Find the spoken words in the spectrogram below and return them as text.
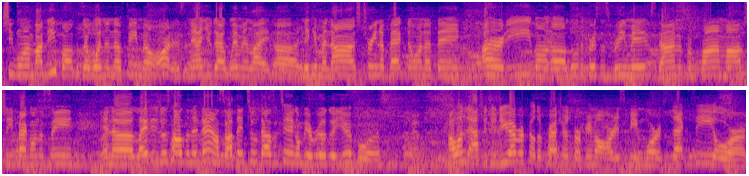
She won by default because there wasn't enough female artists. And now you got women like uh, Nicki Minaj, Trina back doing her thing. I heard Eve on uh, Ludacris's remix, Diamond from Crime Mob. She back on the scene, and uh, ladies just holding it down. So I think 2010 gonna be a real good year for us. I wanted to ask you too, do you ever feel the pressures for female artists to be more sexy or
